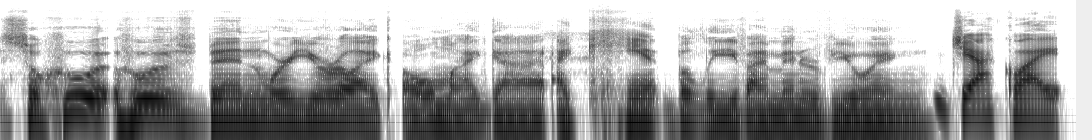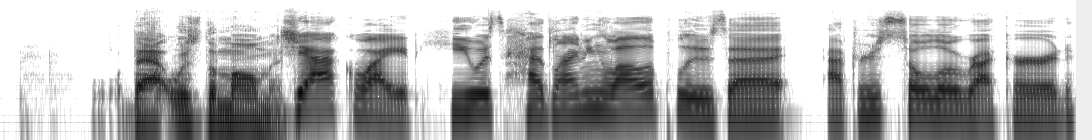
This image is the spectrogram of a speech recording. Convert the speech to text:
So who who has been where you were like, oh my god, I can't believe I'm interviewing. Jack White. That was the moment. Jack White. He was headlining Lollapalooza after his solo record.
